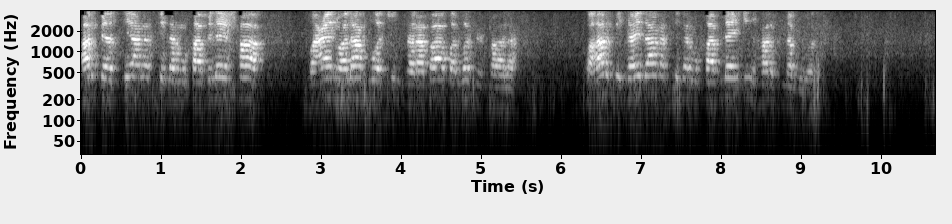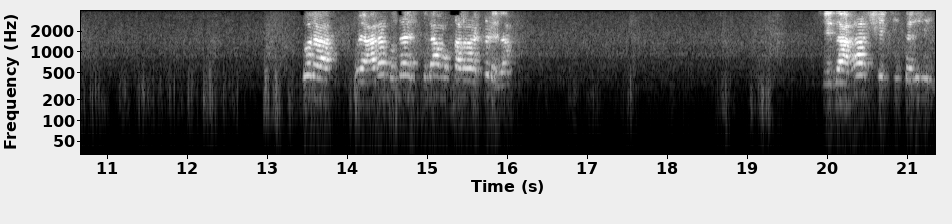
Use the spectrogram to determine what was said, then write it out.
حرف اصلي هغه چې در مقابله فا و عین و لام هو چې ضربا پر وزن فعلا په هر په ځای دا نقص در مقابله ان حرف نبوت ګوره و عربو دا اصطلاح مقرره کړې ده چې دا هر شي چې تری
